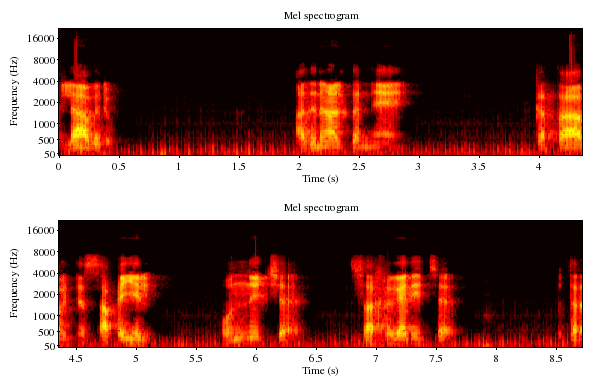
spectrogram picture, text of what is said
എല്ലാവരും അതിനാൽ തന്നെ കർത്താവിന്റെ സഭയിൽ ഒന്നിച്ച് സഹകരിച്ച് ഉത്തര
